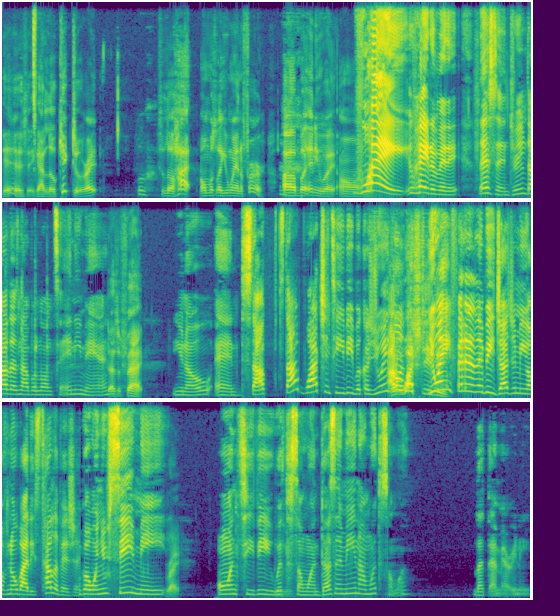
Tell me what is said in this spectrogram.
yeah, it got a little kick to it, right? Ooh. It's a little hot, almost like you're wearing a fur. Uh, but anyway, um, Wait, wait a minute. Listen, Dream Doll does not belong to any man. that's a fact. you know, and stop stop watching TV because you ain't. I don't gonna- watch You TV. ain't finna to be judging me off nobody's television. But when you see me Right. on TV with Mhm. someone, doesn't mean I'm with someone. Let that marinate.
